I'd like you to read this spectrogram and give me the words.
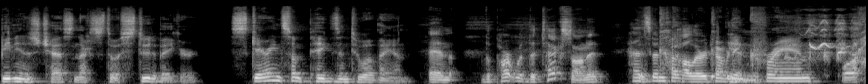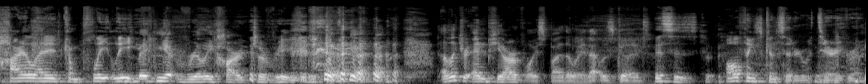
beating his chest next to a Studebaker, scaring some pigs into a van. and the part with the text on it has been co- colored covered in, in, crayon or highlighted completely. making it really hard to read. I liked your NPR voice, by the way. That was good. This is all things considered with Terry Gross.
